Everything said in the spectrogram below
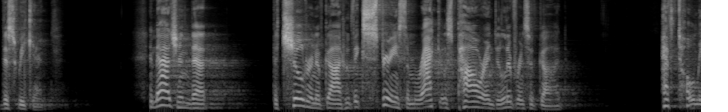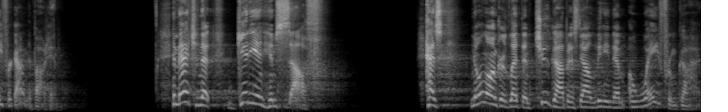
this weekend. Imagine that the children of God who've experienced the miraculous power and deliverance of God have totally forgotten about him. Imagine that Gideon himself has no longer led them to God, but is now leading them away from God.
